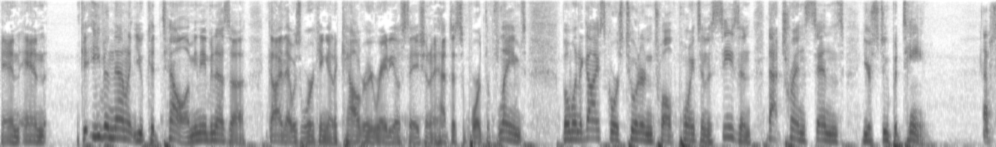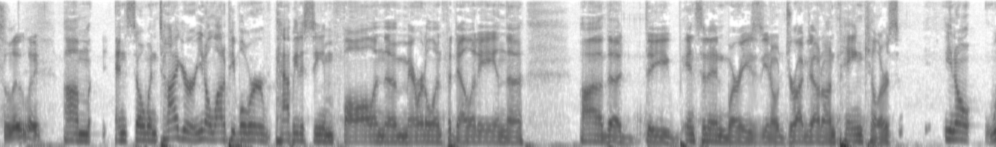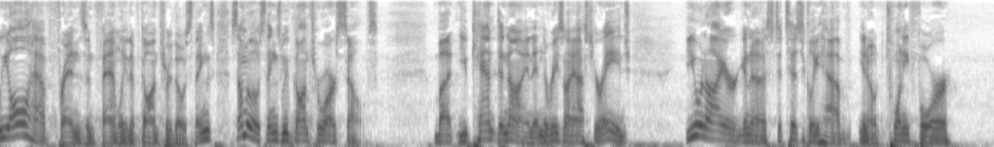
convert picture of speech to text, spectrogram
And, and even then you could tell i mean even as a guy that was working at a calgary radio station i had to support the flames but when a guy scores 212 points in a season that transcends your stupid team Absolutely. Um, and so when Tiger, you know, a lot of people were happy to see him fall and the marital infidelity and the uh, the the incident where he's you know drugged out on painkillers. You know, we all have friends and family that have gone through those things. Some of those things we've gone through ourselves. But you can't deny, and the reason I asked your age, you and I are going to statistically have, you know, 24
